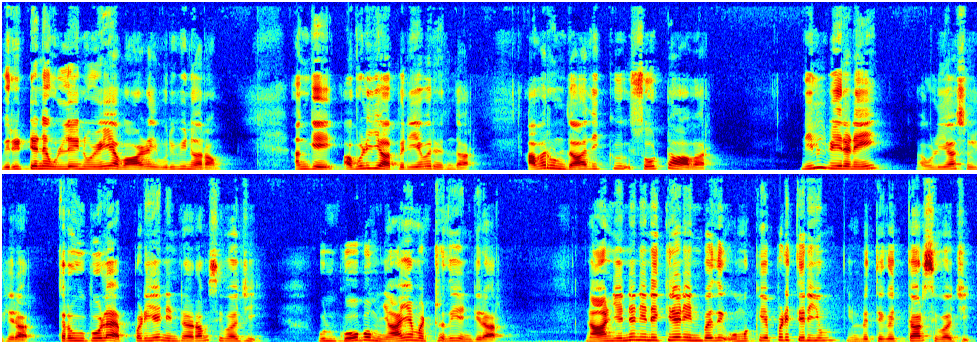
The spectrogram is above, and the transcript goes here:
விருட்டென உள்ளே நுழைய வாழை உருவினாராம். அங்கே அவுளியா பெரியவர் இருந்தார். அவர் உன் தாதிக்கு சோட்டா ஆவார். நில் வீரனே அவுளியா சொல்கிறார். உத்தரவு போல அப்படியே நின்றாராம் சிவாஜி. உன் கோபம் நியாயமற்றது என்கிறார். நான் என்ன நினைக்கிறேன் என்பது உமக்கு எப்படி தெரியும்? என்று திகைத்தார் சிவாஜி.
